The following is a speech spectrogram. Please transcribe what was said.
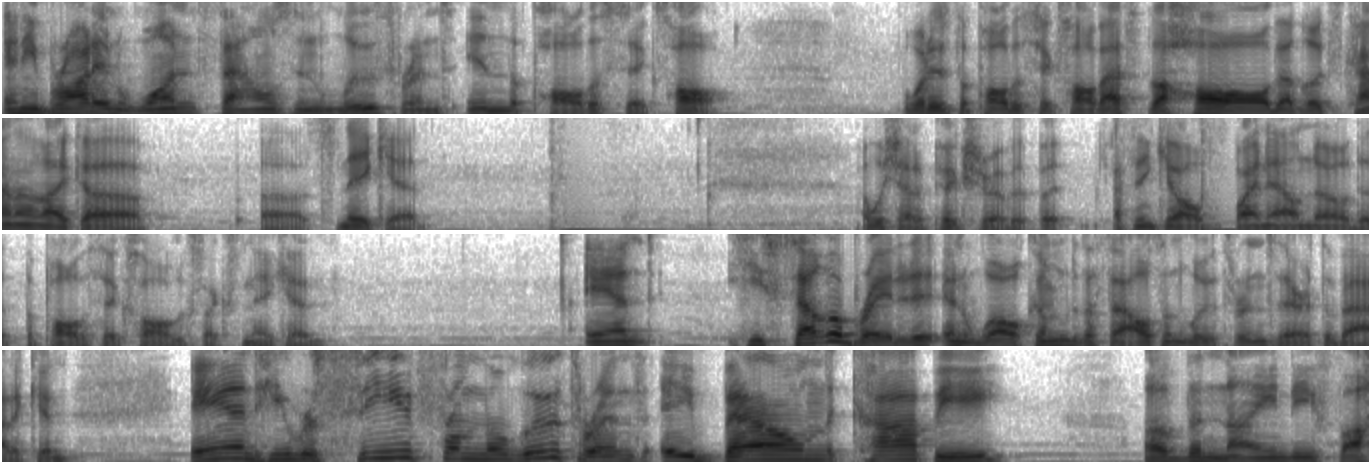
And he brought in 1,000 Lutherans in the Paul VI Hall. What is the Paul VI Hall? That's the hall that looks kind of like a, a snake head. I wish I had a picture of it, but I think y'all by now know that the Paul VI Hall looks like Snakehead. And he celebrated it and welcomed the thousand Lutherans there at the Vatican. And he received from the Lutherans a bound copy of the 95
